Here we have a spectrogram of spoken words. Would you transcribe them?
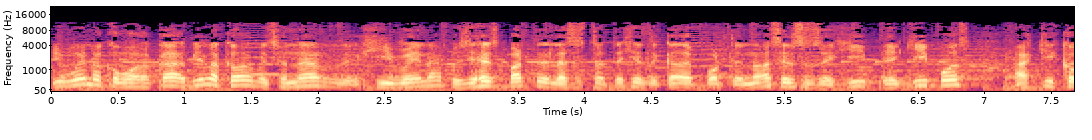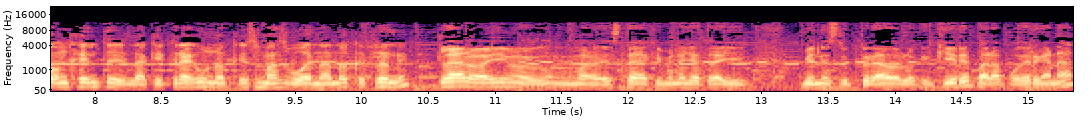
Y bueno, como acá bien lo acaba de mencionar eh, Jimena, pues ya es parte de las estrategias de cada deporte, ¿no? Hacer sus equipos, aquí con gente la que crea uno que es más buena, ¿no? Que René. Claro, ahí está Jimena ya trae bien estructurado lo que quiere para poder ganar.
